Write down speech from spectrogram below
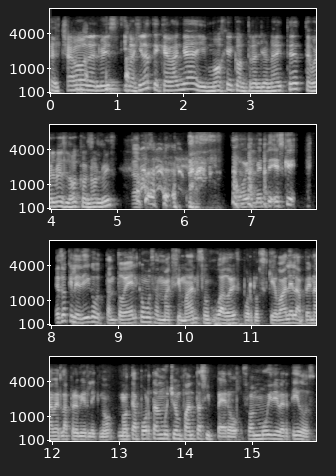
El chavo de Luis. Imagínate que venga y moje contra el United, te vuelves loco, ¿no, Luis? Obviamente, es que es lo que le digo, tanto él como San Maximán son jugadores por los que vale la pena ver la Premier League, ¿no? No te aportan mucho en fantasy, pero son muy divertidos.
